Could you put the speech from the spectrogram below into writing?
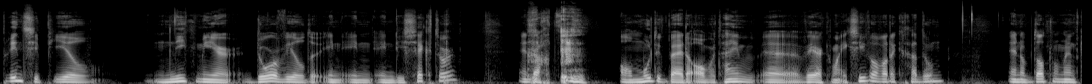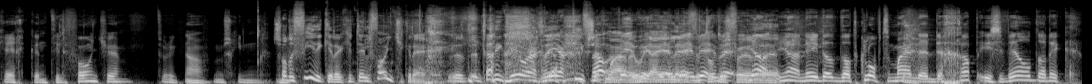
principieel niet meer door wilde in, in, in die sector. En dacht, al moet ik bij de Albert Heijn uh, werken, maar ik zie wel wat ik ga doen. En op dat moment kreeg ik een telefoontje toen ik nou misschien... Zo de vierde keer dat je een telefoontje kreeg. het, het klinkt heel erg reactief, zeg nou, maar, hoe jij je leven tot dusver... Ja, eh, ja, nee, dat, dat klopt. Maar de, de grap is wel dat ik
